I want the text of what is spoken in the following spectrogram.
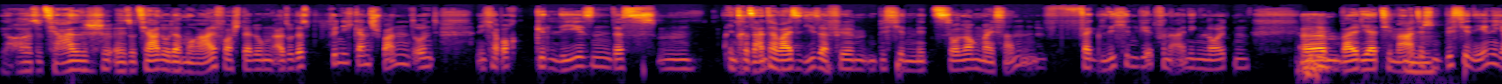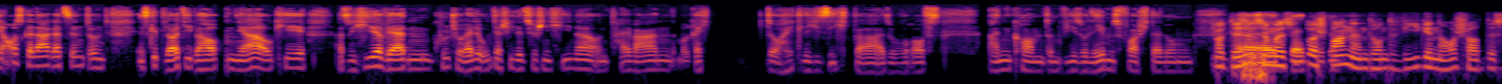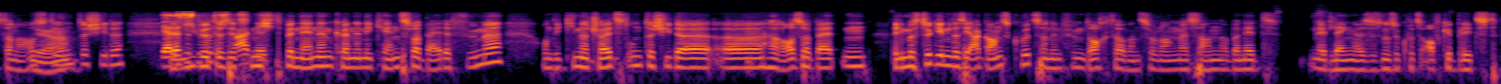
ja, soziale, äh, soziale oder Moralvorstellungen. Also das finde ich ganz spannend und ich habe auch gelesen, dass mh, hm, interessanterweise dieser Film ein bisschen mit So Long My Son verglichen wird von einigen Leuten, mhm. ähm, weil die ja thematisch mhm. ein bisschen ähnlich ausgelagert sind und es gibt Leute, die behaupten, ja, okay, also hier werden kulturelle Unterschiede zwischen China und Taiwan recht deutlich sichtbar, also worauf es ankommt und wie so Lebensvorstellungen. Und das ist äh, einmal super spannend. Und wie genau schaut das dann aus, ja. die Unterschiede? Ja, das ich würde das jetzt nicht benennen können. Ich kenne zwar beide Filme und ich kann schon jetzt Unterschiede äh, herausarbeiten, weil ich muss zugeben, dass ich auch ganz kurz an den Film gedacht habe, an so lange mal sind, aber nicht, nicht länger. Also es ist nur so kurz aufgeblitzt.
